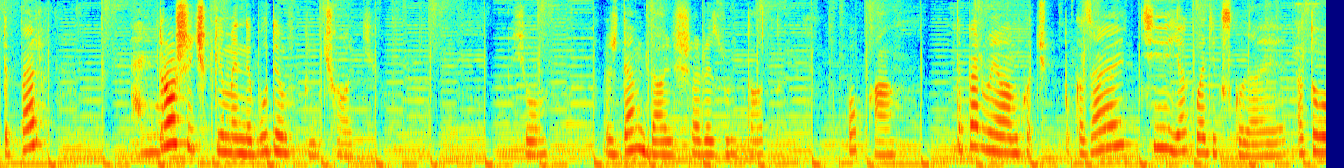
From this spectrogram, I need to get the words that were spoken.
Тепер трошечки ми не будемо включати. Все. Ждемо далі результат. Пока. Тепер я вам хочу показати, як Вадик складає, а то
